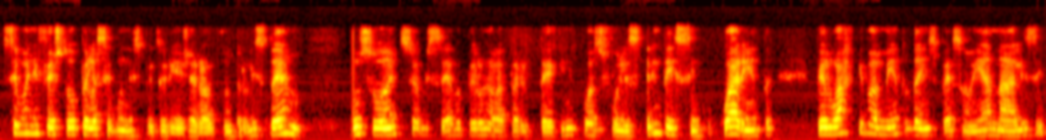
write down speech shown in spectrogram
se manifestou pela segunda Inspetoria Geral de Controle Externo, consoante se observa pelo relatório técnico as folhas 35 e 40 pelo arquivamento da inspeção em análise,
